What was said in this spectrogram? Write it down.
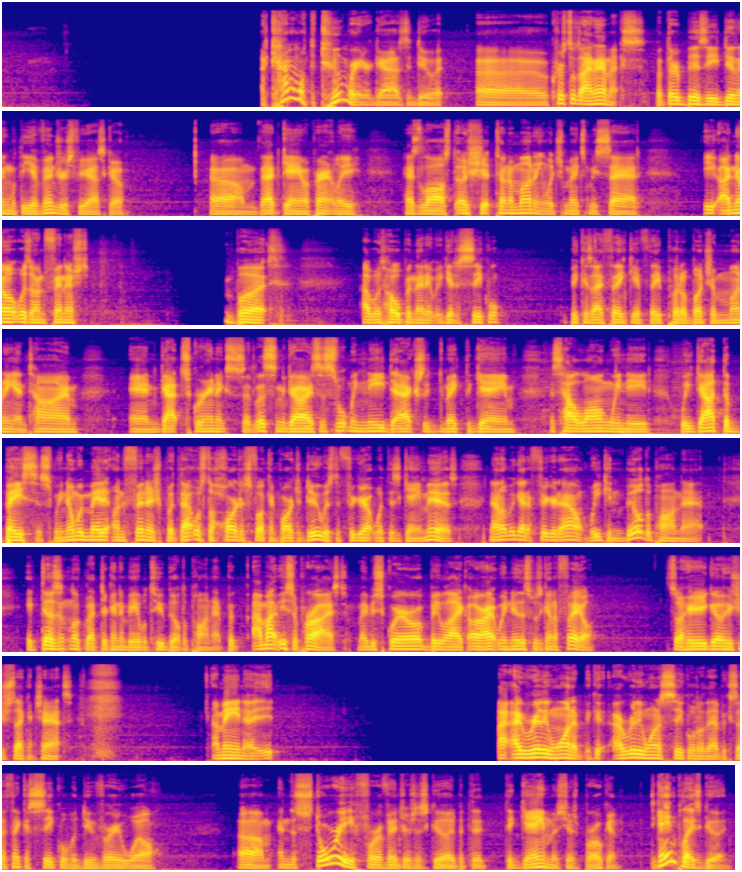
I kind of want the Tomb Raider guys to do it. Uh, Crystal Dynamics, but they're busy dealing with the Avengers fiasco. Um, that game apparently has lost a shit ton of money, which makes me sad. I know it was unfinished, but I was hoping that it would get a sequel because I think if they put a bunch of money and time and got Square Enix said, "Listen, guys, this is what we need to actually make the game. It's how long we need. We got the basis. We know we made it unfinished, but that was the hardest fucking part to do was to figure out what this game is. Now that we got it figured out, we can build upon that. It doesn't look like they're going to be able to build upon it, but I might be surprised. Maybe Square will be like, "All right, we knew this was going to fail." So here you go. Here's your second chance. I mean, uh, it, I, I really want it because I really want a sequel to that because I think a sequel would do very well. Um, and the story for Avengers is good, but the the game is just broken. The gameplay's good.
